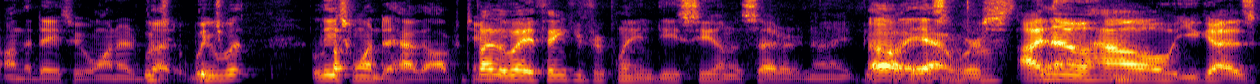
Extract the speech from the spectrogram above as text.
on the days we wanted, but which- we would at least wanted to have the opportunity. By the way, thank you for playing DC on a Saturday night. Oh, yeah, we're I yeah. know how you guys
